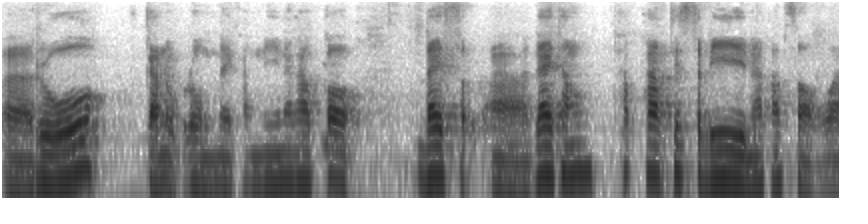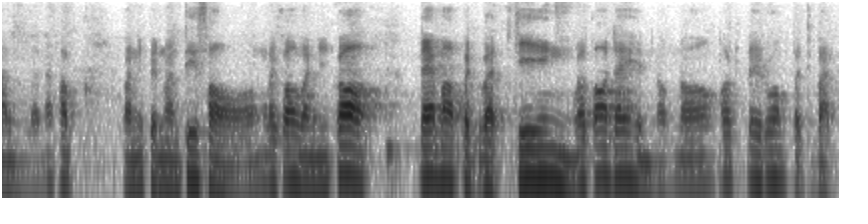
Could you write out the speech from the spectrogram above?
เอ่อรู้การอบรมในครั้งนี้นะครับ ก็ ได้ได้ทั้งภาคทฤษฎีนะครับสองวันแล้วนะครับ วันนี้เป็นวันที่สองแล้วก็วันนี้ก็ได้มาปฏิบัติจริง แล้วก็ได้เห็นน้องๆก็ได้ร่วมปฏิบัติ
